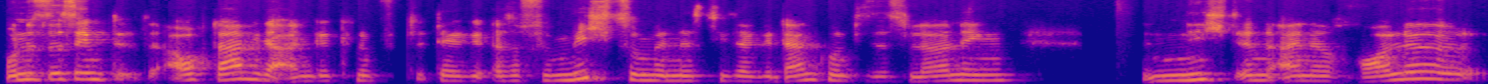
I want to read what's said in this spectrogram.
Und es ist eben auch da wieder angeknüpft, der, also für mich zumindest dieser Gedanke und dieses Learning, nicht in eine Rolle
